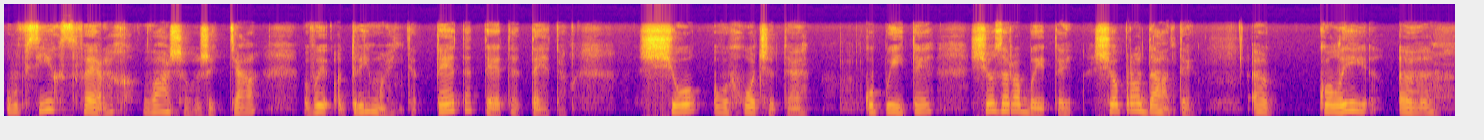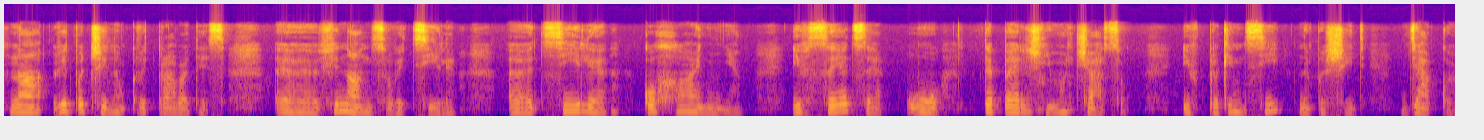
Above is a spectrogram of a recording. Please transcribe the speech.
у всіх сферах вашого життя ви отримаєте тета, тета, тета. Що ви хочете купити, що заробити, що продати, е, коли на відпочинок відправитись, е, фінансові цілі, е, цілі кохання. І все це у теперішньому часу. І вприкінці напишіть дякую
